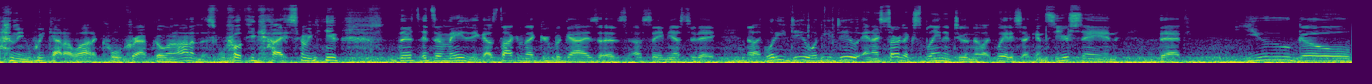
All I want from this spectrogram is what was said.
I mean, we got a lot of cool crap going on in this world, you guys. I mean, you, it's amazing. I was talking to that group of guys, as I was saying yesterday. They're like, "What do you do? What do you do?" And I started explaining to them. They're like, "Wait a second. So you're saying that you go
